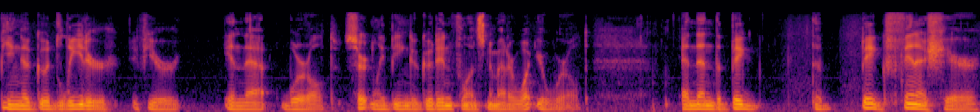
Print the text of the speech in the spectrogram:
being a good leader if you're in that world, certainly being a good influence no matter what your world. And then the big the big finish here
